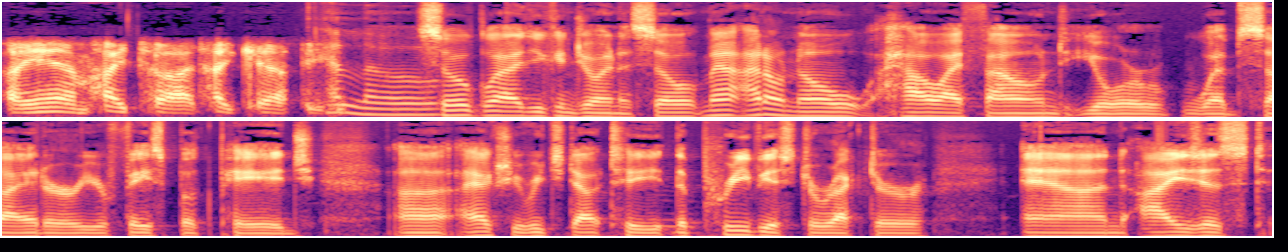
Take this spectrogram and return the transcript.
I am. Hi, Todd. Hi, Kathy. Hello. So glad you can join us. So, Matt, I don't know how I found your website or your Facebook page. Uh, I actually reached out to the previous director, and I just,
